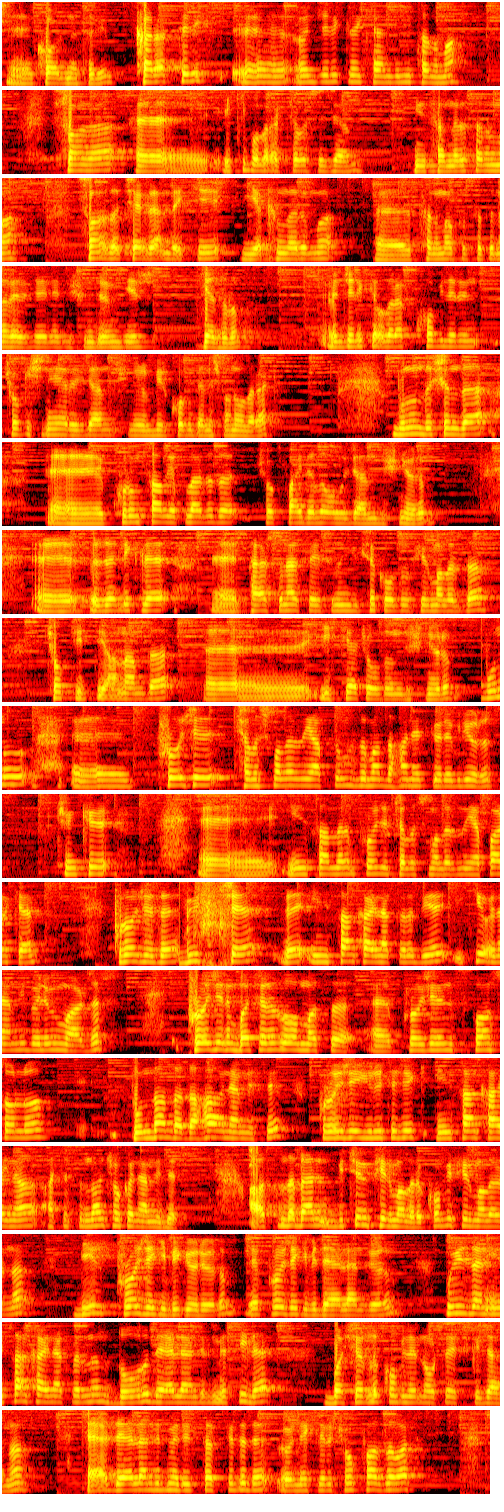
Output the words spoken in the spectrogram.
e, koordinatörüyüm. Karakterix e, öncelikle kendimi tanıma, sonra e, ekip olarak çalışacağım insanları tanıma, sonra da çevremdeki yakınlarımı e, tanıma fırsatını vereceğini düşündüğüm bir yazılım. Öncelikle olarak KOBİ'lerin çok işine yarayacağını düşünüyorum bir KOBİ danışmanı olarak. Bunun dışında e, kurumsal yapılarda da çok faydalı olacağını düşünüyorum. E, özellikle e, personel sayısının yüksek olduğu firmalarda çok ciddi anlamda e, ihtiyaç olduğunu düşünüyorum. Bunu e, proje çalışmalarını yaptığımız zaman daha net görebiliyoruz. Çünkü e, insanların proje çalışmalarını yaparken Projede bütçe ve insan kaynakları diye iki önemli bölümü vardır. Projenin başarılı olması, e, projenin sponsorluğu, bundan da daha önemlisi projeyi yürütecek insan kaynağı açısından çok önemlidir. Aslında ben bütün firmaları, KOBİ firmalarını bir proje gibi görüyorum ve proje gibi değerlendiriyorum. Bu yüzden insan kaynaklarının doğru değerlendirilmesiyle başarılı KOBİ'lerin ortaya çıkacağını eğer değerlendirilmediği takdirde de örnekleri çok fazla var.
